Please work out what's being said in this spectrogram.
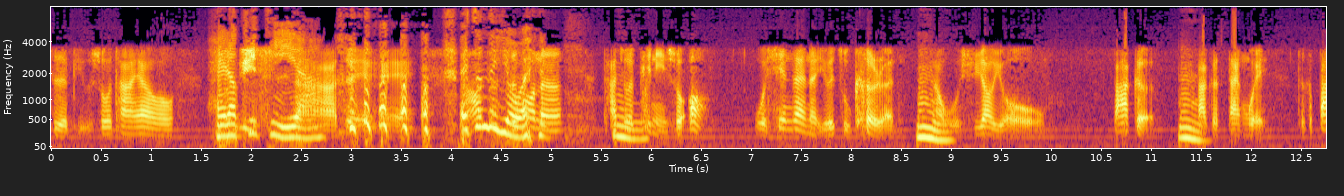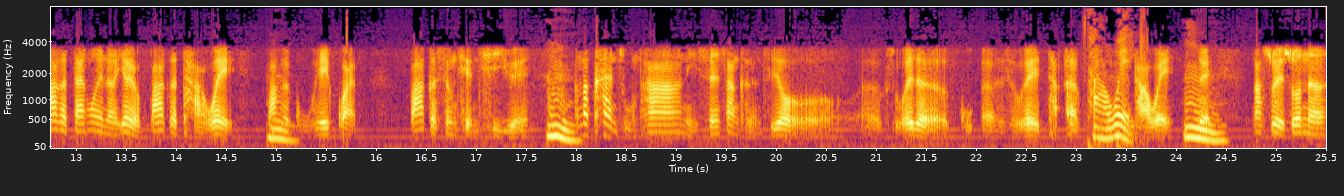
式的？比如说它要 Hello Kitty 呀，对，哎，真的有哎。然后呢，他就会骗你说，嗯、哦，我现在呢有一组客人，嗯、那我需要有八个，嗯，八个单位，这个八个单位呢要有八个塔位，八个骨灰罐。嗯八个生前契约，嗯，那看主他，你身上可能只有呃所谓的骨呃所谓塔呃塔位。塔位，对，嗯、那所以说呢，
